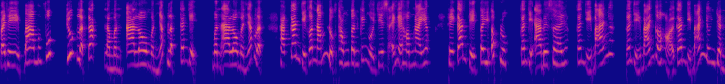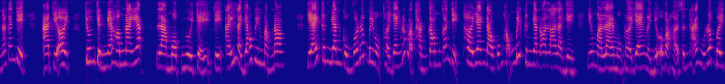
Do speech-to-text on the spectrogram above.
Vậy thì 30 phút trước lịch đó là mình alo, mình nhắc lịch các anh chị mình alo, mình nhắc lịch. Hoặc các anh chị có nắm được thông tin cái người chia sẻ ngày hôm nay á, thì các anh chị ti up luôn, các anh chị abc á, các anh chị bán á các anh chị bán cơ hội, các anh chị bán chương trình đó, các anh chị. À chị ơi, chương trình ngày hôm nay á, là một người chị chị ấy là giáo viên mầm non. Chị ấy kinh doanh cùng với Ruby một thời gian rất là thành công, các anh chị. Thời gian đầu cũng không biết kinh doanh online là gì, nhưng mà làm một thời gian là dựa vào hệ sinh thái của Ruby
